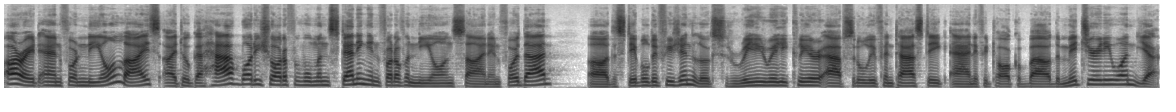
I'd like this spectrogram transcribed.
Alright, and for neon lights, I took a half body shot of a woman standing in front of a neon sign. And for that, uh, the stable diffusion looks really, really clear, absolutely fantastic. And if you talk about the Midjourney one, yeah,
